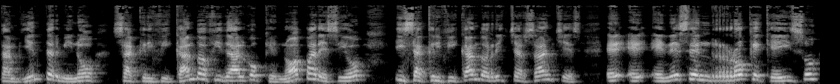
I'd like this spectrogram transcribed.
también terminó sacrificando a Fidalgo, que no apareció, y sacrificando a Richard Sánchez. E, e, en ese enroque que hizo,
